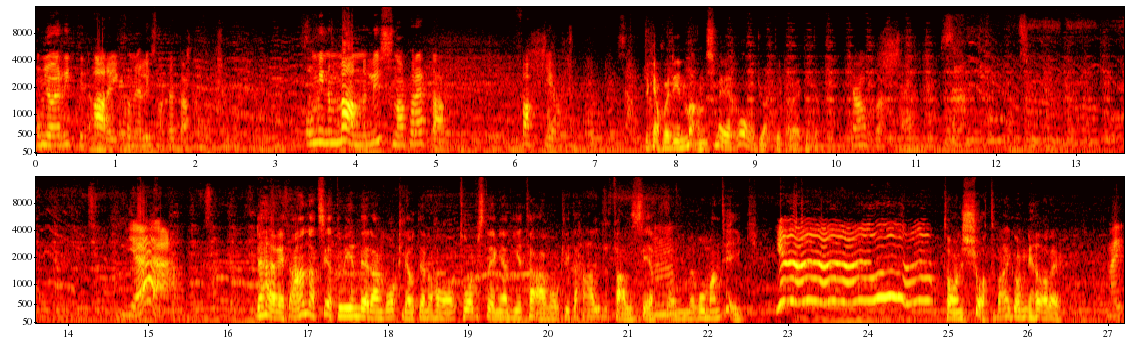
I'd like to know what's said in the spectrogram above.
Om jag är riktigt arg kommer jag lyssna på detta. Om min man lyssnar på detta. Fuck you. Det kanske är din man som är radioaktiv, jag vet inte. Kanske. Yeah! Det här är ett annat sätt att inleda en rocklåt än att ha tolvsträngad gitarr och lite halvfalsett om romantik. Yeah! Ta en shot varje gång ni hör det. Nej.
